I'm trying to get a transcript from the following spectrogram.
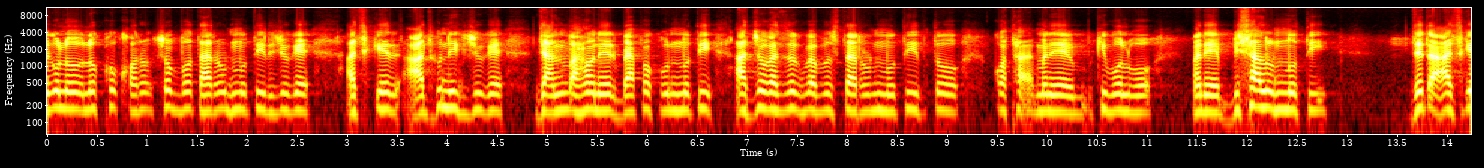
এগুলো লক্ষ্য করো, সভ্যতার উন্নতির যুগে, আজকের আধুনিক যুগে যানবাহনের ব্যাপক উন্নতি আর যোগাযোগ ব্যবস্থার উন্নতির তো কথা মানে কি বলব মানে বিশাল উন্নতি, যেটা আজকে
